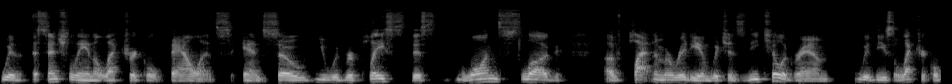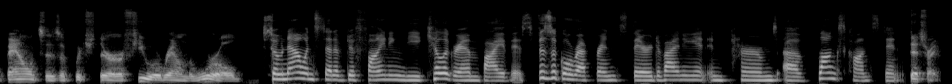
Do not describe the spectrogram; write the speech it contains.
with essentially an electrical balance. And so you would replace this one slug of platinum iridium, which is the kilogram, with these electrical balances, of which there are a few around the world. So now instead of defining the kilogram by this physical reference, they're dividing it in terms of Planck's constant. That's right.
